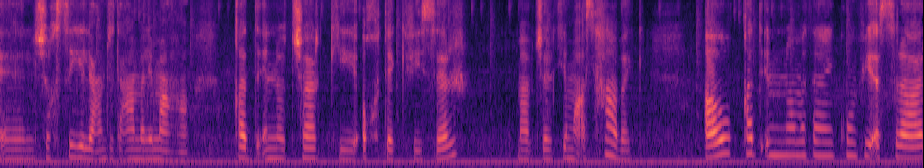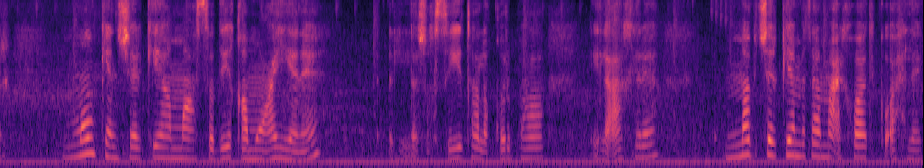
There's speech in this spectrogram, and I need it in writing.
الشخصية اللي عم تتعاملي معها. قد إنه تشاركي أختك في سر ما بتشاركي مع أصحابك. أو قد إنه مثلا يكون في أسرار ممكن تشاركيها مع صديقة معينة لشخصيتها لقربها إلى آخره. ما بتشاركيها مثلا مع إخواتك وأهلك.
